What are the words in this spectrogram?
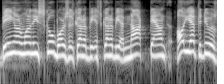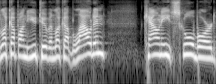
being on one of these school boards is going to be it's going to be a knockdown. All you have to do is look up on the YouTube and look up Loudoun County School Board.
